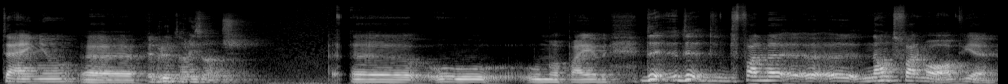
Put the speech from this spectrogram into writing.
Tenho. ah, Abriu-te horizontes? Uh, o, o meu pai de, de, de, forma uh, não de forma óbvia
